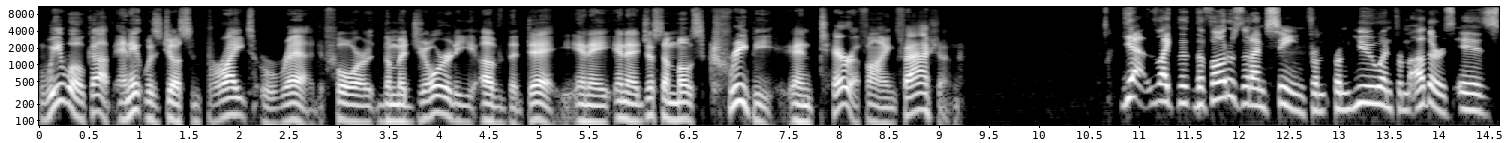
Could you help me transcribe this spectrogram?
we woke up and it was just bright red for the majority of the day in a in a just a most creepy and terrifying fashion. Yeah, like the, the photos that I'm seeing from from you and from others is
